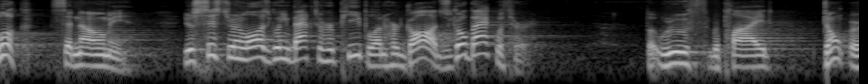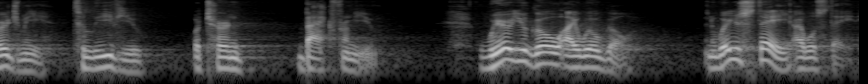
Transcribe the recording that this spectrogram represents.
Look, said Naomi, your sister in law is going back to her people and her gods. Go back with her. But Ruth replied, Don't urge me to leave you or turn back from you. Where you go, I will go, and where you stay, I will stay.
